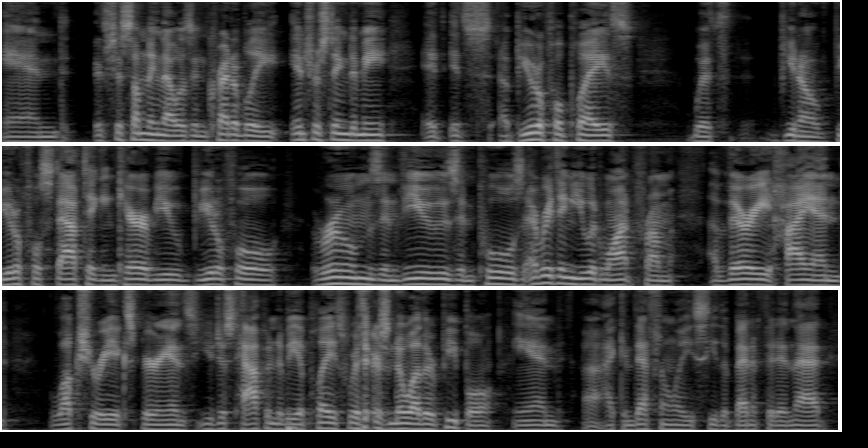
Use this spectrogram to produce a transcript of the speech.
and it's just something that was incredibly interesting to me. It, it's a beautiful place with you know beautiful staff taking care of you, beautiful rooms and views and pools, everything you would want from a very high end luxury experience. You just happen to be a place where there's no other people, and uh, I can definitely see the benefit in that.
